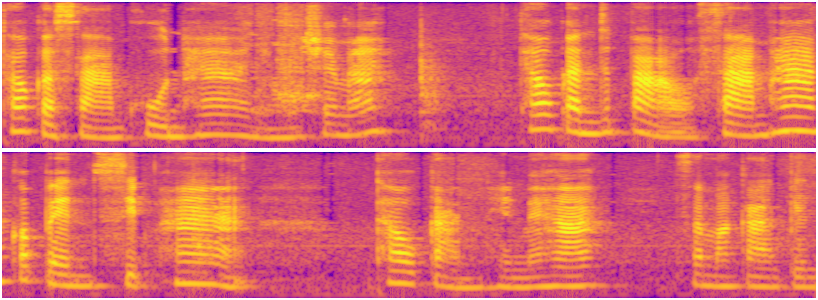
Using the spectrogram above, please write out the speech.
เท่ากับ 3 คูณ 5 อย่างนี้ใช่ไหมเท่ากันหรือเปล่า 3 5 ก็เป็น 15 เท่ากันเห็นไหมคะ สมการเป็น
